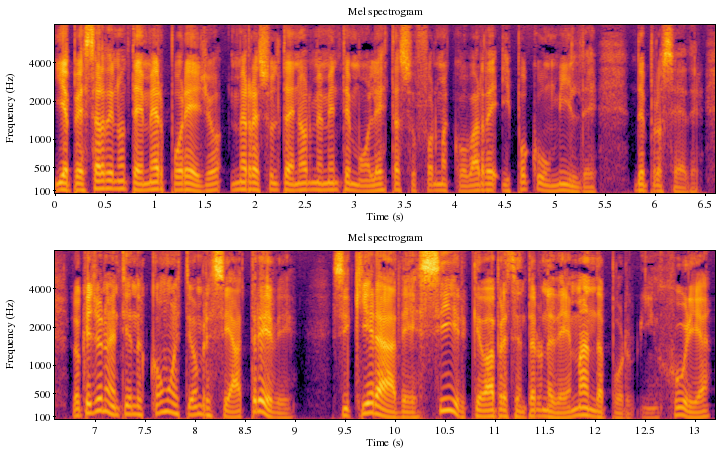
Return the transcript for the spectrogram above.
y a pesar de no temer por ello, me resulta enormemente molesta su forma cobarde y poco humilde de proceder. Lo que yo no entiendo es cómo este hombre se atreve siquiera a decir que va a presentar una demanda por injuria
